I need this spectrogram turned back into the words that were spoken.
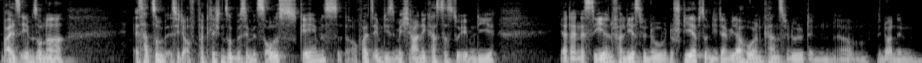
weil es eben so eine. Es hat so, es wird ja oft verglichen so ein bisschen mit Souls-Games, auch weil es eben diese Mechanik hast, dass du eben die, ja, deine Seelen verlierst, wenn du, wenn du stirbst und die dann wiederholen kannst, wenn du den, ähm, wenn du an den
